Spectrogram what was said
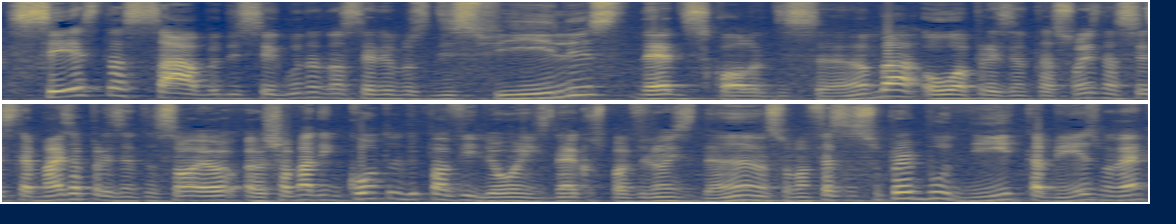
sexta, sábado e segunda nós teremos desfiles, né, de escola de samba ou apresentações. Na sexta é mais apresentação, é o, é o chamado encontro de pavilhões, né? Que os pavilhões dançam, uma festa super bonita mesmo, né?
